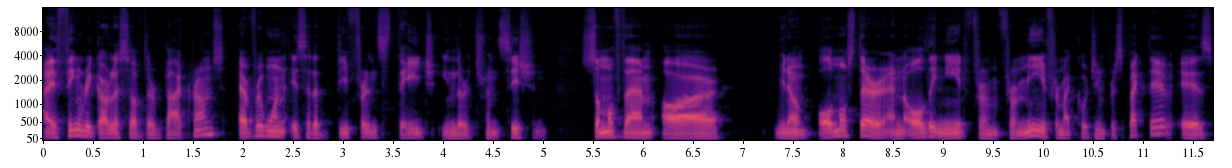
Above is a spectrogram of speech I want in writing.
I think regardless of their backgrounds, everyone is at a different stage in their transition. Some of them are, you know, almost there, and all they need from from me, from a coaching perspective, is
